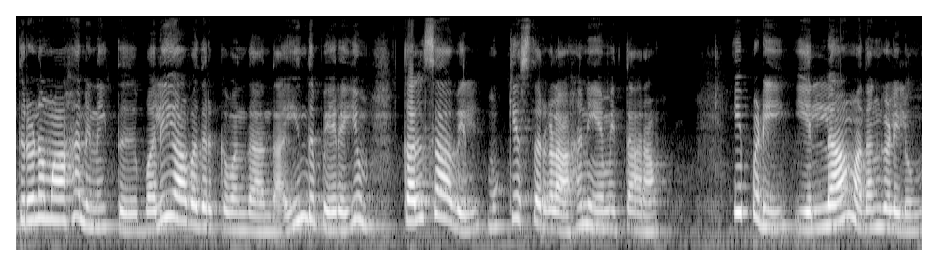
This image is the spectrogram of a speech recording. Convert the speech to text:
திருணமாக நினைத்து பலியாவதற்கு வந்த அந்த ஐந்து பேரையும் கல்சாவில் முக்கியஸ்தர்களாக நியமித்தாராம். இப்படி எல்லா மதங்களிலும்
